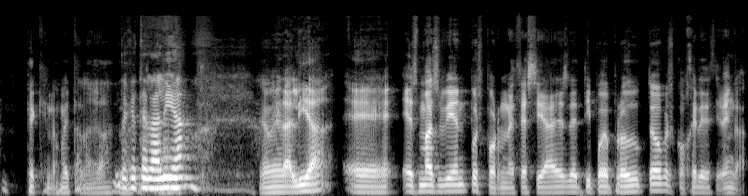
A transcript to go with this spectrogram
que no meta la. De que te la lía. No me la lía. Eh, es más bien pues por necesidades de tipo de producto, pues coger y decir, venga,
